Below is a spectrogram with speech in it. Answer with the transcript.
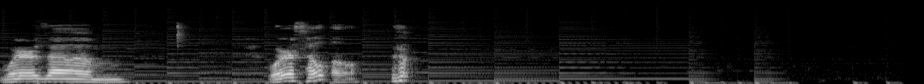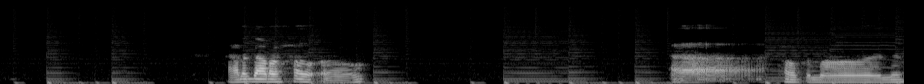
where's um, where's Ho-Oh? How about a Ho-Oh? Uh, Pokemon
